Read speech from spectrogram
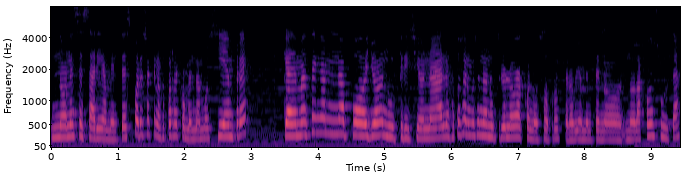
no necesariamente. Es por eso que nosotros recomendamos siempre que además tengan un apoyo nutricional. Nosotros tenemos una nutrióloga con nosotros, pero obviamente no, no da consulta,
